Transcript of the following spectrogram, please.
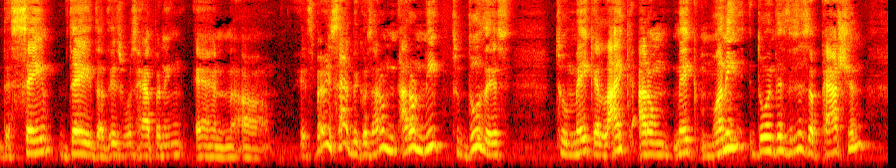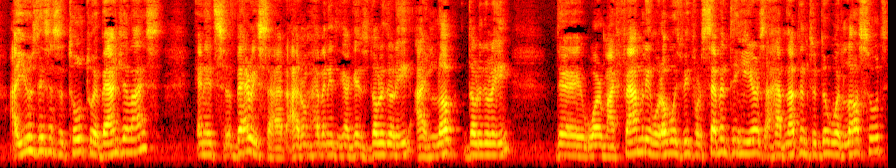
the same day that this was happening. And uh, it's very sad because I don't I don't need to do this to make a like. I don't make money doing this. This is a passion. I use this as a tool to evangelize, and it's very sad. I don't have anything against WWE. I love WWE. They were my family will always be for 17 years. I have nothing to do with lawsuits.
